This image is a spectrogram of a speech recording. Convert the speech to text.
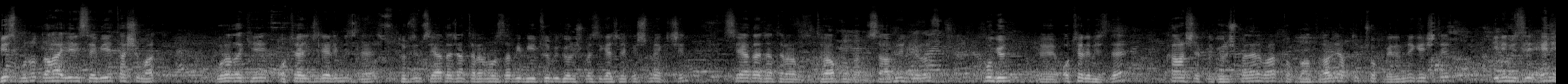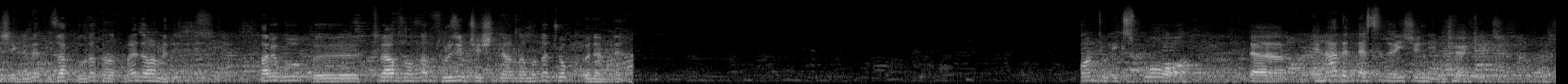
Biz bunu daha ileri seviyeye taşımak, buradaki otelcilerimizle, turizm seyahat ajantalarımızla bir B2B görüşmesi gerçekleştirmek için seyahat ajantalarımızı Trabzon'da misafir ediyoruz. Bugün e, otelimizde karşılıklı görüşmeler var, toplantılar yaptık, çok verimli geçti. İlimizi en iyi şekilde uzak doğuda tanıtmaya devam edeceğiz. Tabii bu e, Trabzon'da turizm çeşitli anlamında çok önemli. Want to explore the another destination in Turkey.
